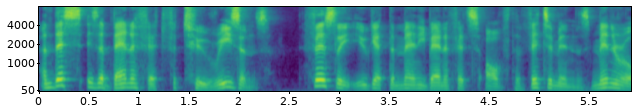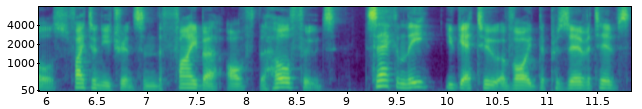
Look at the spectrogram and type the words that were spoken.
And this is a benefit for two reasons. Firstly, you get the many benefits of the vitamins, minerals, phytonutrients, and the fibre of the whole foods. Secondly, you get to avoid the preservatives,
